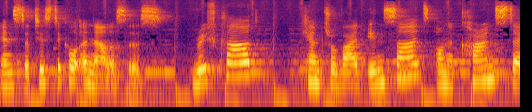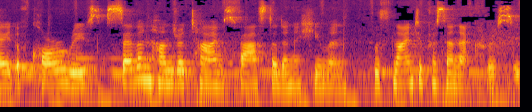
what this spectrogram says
and statistical analysis, Reef Cloud can provide insights on the current state of coral reefs 700 times faster than a human with 90% accuracy.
